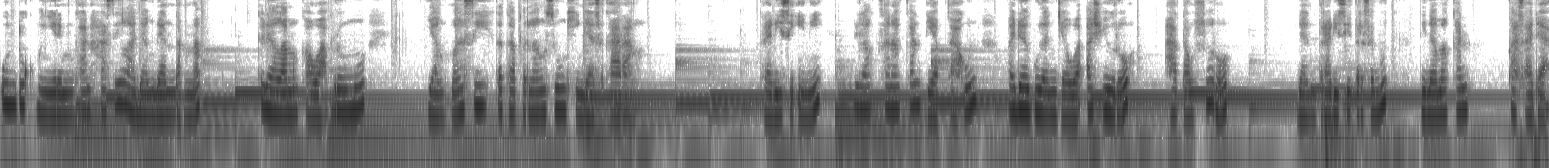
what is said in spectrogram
untuk mengirimkan hasil ladang dan ternak ke dalam kawah Bromo yang masih tetap berlangsung hingga sekarang. Tradisi ini dilaksanakan tiap tahun pada bulan Jawa Asyuro atau Suro dan tradisi tersebut dinamakan Kasada.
